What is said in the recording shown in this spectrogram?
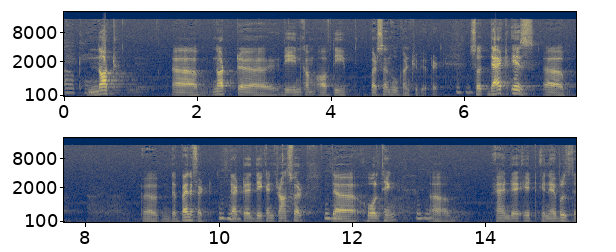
Okay. Not, uh, not uh, the income of the person who contributed. Mm -hmm. So that is uh, uh, the benefit mm -hmm. that uh, they can transfer the whole thing and it enables the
